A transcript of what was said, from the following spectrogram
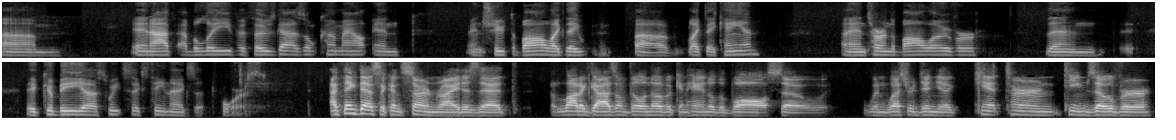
Um, and I, I believe if those guys don't come out and and shoot the ball like they uh, like they can and turn the ball over, then it could be a Sweet 16 exit for us. I think that's a concern, right? Is that a lot of guys on Villanova can handle the ball, so when West Virginia can't turn teams over,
